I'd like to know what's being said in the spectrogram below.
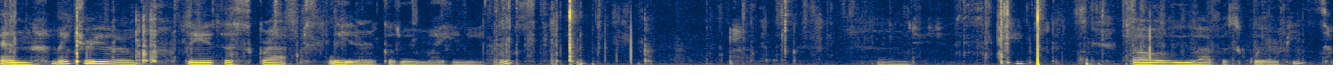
And make sure you leave the scraps later because we might need those. so you have a square piece.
